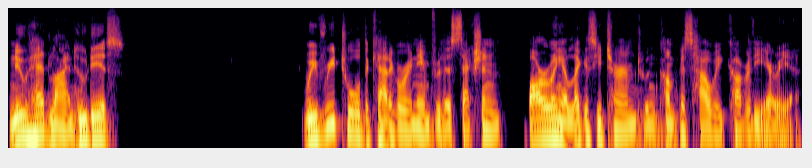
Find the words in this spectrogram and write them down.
New headline Who dis? We've retooled the category name for this section, borrowing a legacy term to encompass how we cover the area.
